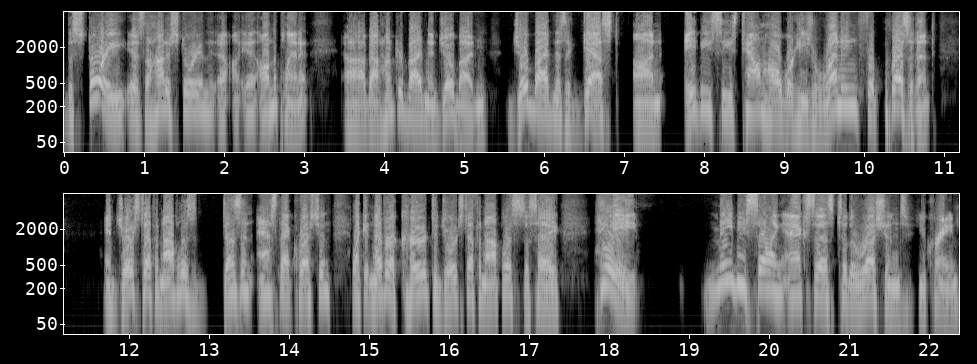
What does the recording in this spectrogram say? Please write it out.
the story is the hottest story in, uh, on the planet uh, about Hunter Biden and Joe Biden. Joe Biden is a guest on ABC's town hall where he's running for president, and George Stephanopoulos doesn't ask that question, like it never occurred to George Stephanopoulos to say, hey, maybe selling access to the Russians, Ukraine,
